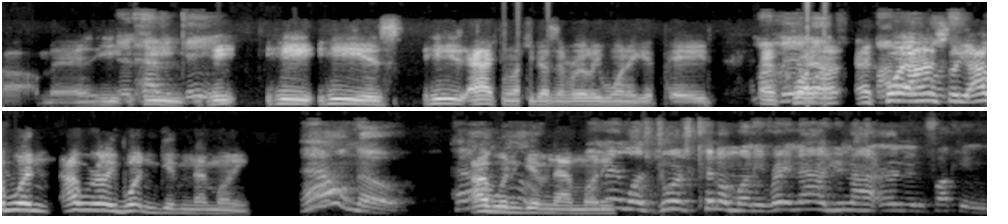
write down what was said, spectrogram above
Oh man, he And have a he, game. he he he is he's acting like he doesn't really want to get paid. My and quite and quite honestly, I wouldn't I really wouldn't give him that money. hell no. Hell I wouldn't no. give him that My money. man wants George Kittle money right now. You're not earning fucking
